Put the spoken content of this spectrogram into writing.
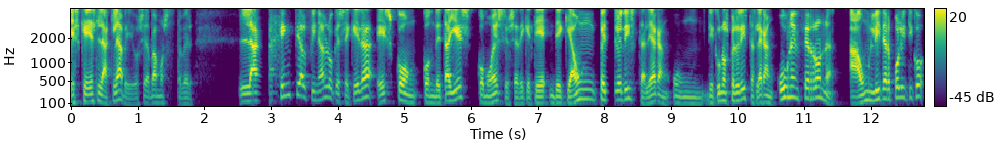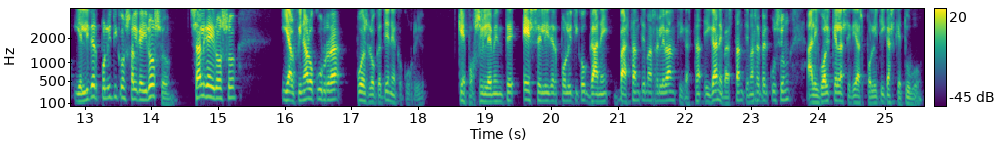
es que es la clave. O sea, vamos a ver. La gente al final lo que se queda es con, con detalles como ese, o sea, de que, de que a un periodista le hagan un, de que unos periodistas le hagan una encerrona a un líder político y el líder político salga airoso, salga airoso y al final ocurra pues lo que tiene que ocurrir, que posiblemente ese líder político gane bastante más relevancia y gane bastante más repercusión, al igual que las ideas políticas que tuvo.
